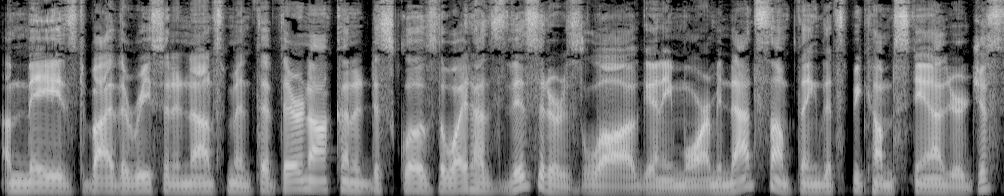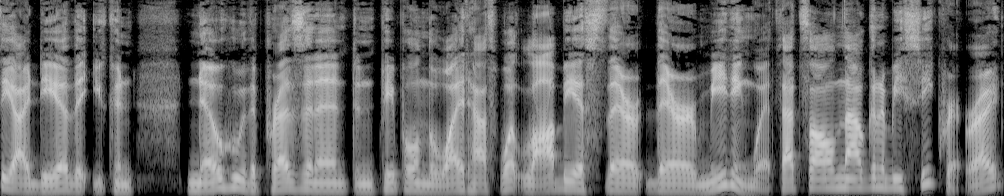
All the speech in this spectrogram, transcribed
amazed by the recent announcement that they're not going to disclose the White House visitors log anymore. I mean, that's something that's become standard. Just the idea that you can know who the president and people in the White House, what lobbyists they're, they're meeting with. That's all now going to be secret, right?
